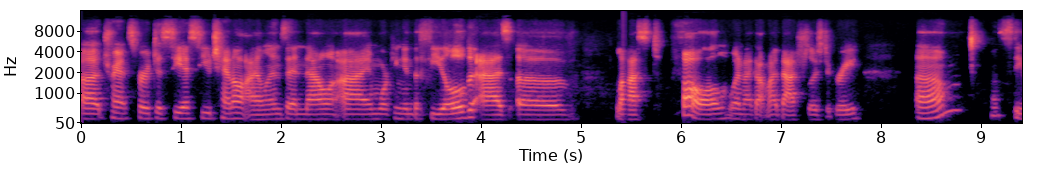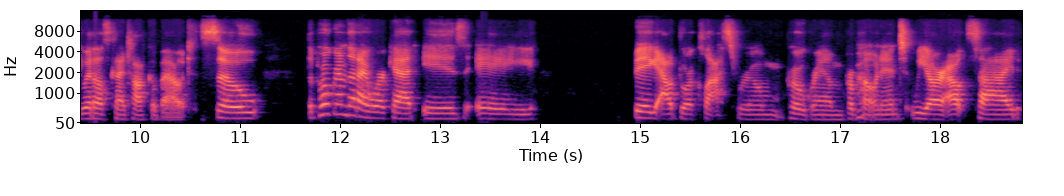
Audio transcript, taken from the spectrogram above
uh, transferred to CSU Channel Islands, and now I'm working in the field as of last fall when I got my bachelor's degree. Um, let's see, what else can I talk about? So the program that I work at is a big outdoor classroom program proponent. We are outside at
